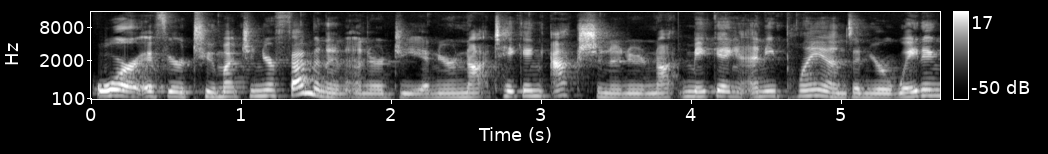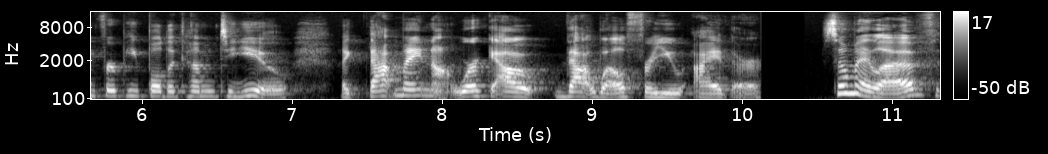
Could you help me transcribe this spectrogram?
Or if you're too much in your feminine energy and you're not taking action and you're not making any plans and you're waiting for people to come to you, like that might not work out that well for you either. So, my love,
